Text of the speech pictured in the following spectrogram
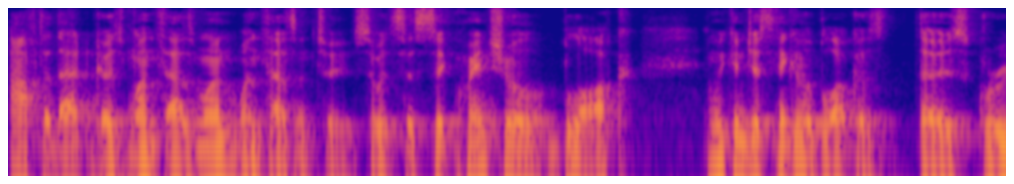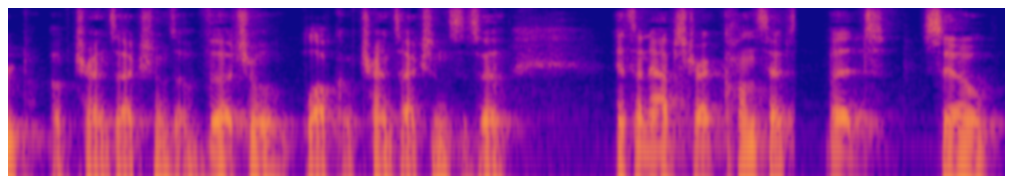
After that goes 1001, 1002. So it's a sequential block and we can just think of a block as those group of transactions, a virtual block of transactions. It's a, it's an abstract concept, but. So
